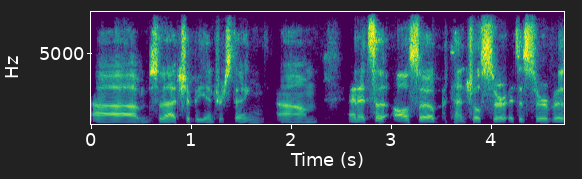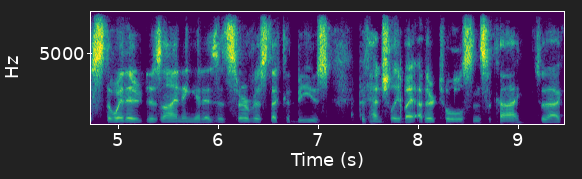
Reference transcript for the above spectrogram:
Um, so that should be interesting. Um, and it's a, also a potential, it's a service, the way they're designing it is a service that could be used potentially by other tools in Sakai. So that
